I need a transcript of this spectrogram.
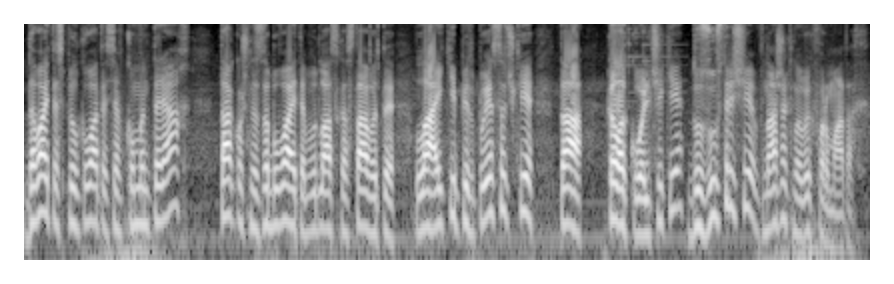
давайте спілкуватися в коментарях. Також не забувайте, будь ласка, ставити лайки, підписочки та колокольчики. До зустрічі в наших нових форматах.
